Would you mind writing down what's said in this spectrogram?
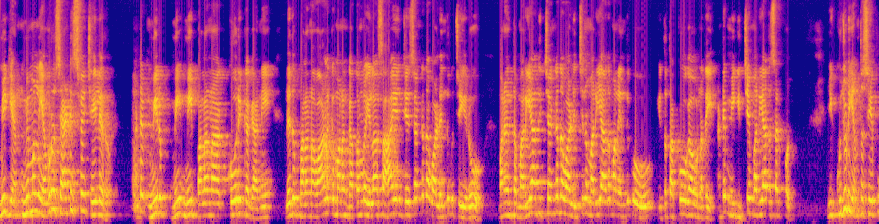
మీకు మిమ్మల్ని ఎవరు సాటిస్ఫై చేయలేరు. అంటే మీరు మీ మీ పలానా కోరిక కానీ లేదు పలానా వాళ్ళకి మనం గతంలో ఇలా సహాయం చేశాం కదా వాళ్ళు ఎందుకు చేయరు? మనం ఇంత మర్యాద ఇచ్చాం కదా వాళ్ళు ఇచ్చిన మర్యాద మనం ఎందుకు ఇంత తక్కువగా ఉన్నది? అంటే మీకు ఇచ్చే మర్యాద సరిపోదు. ఈ కుజుడు ఎంతసేపు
